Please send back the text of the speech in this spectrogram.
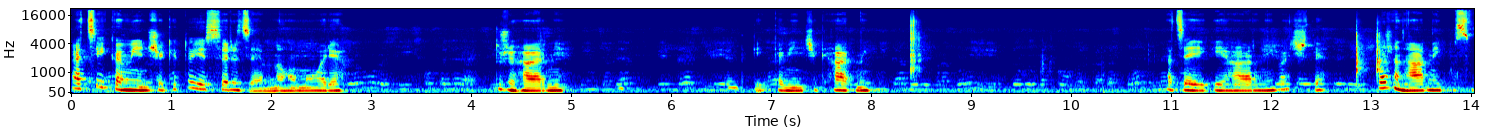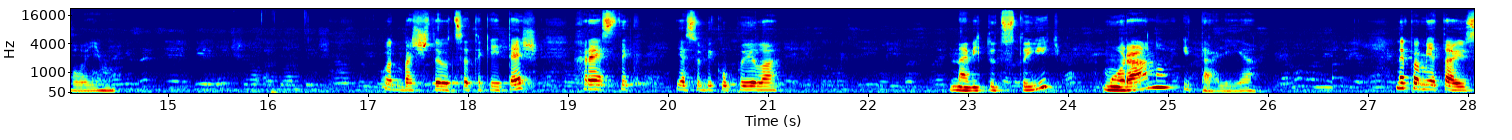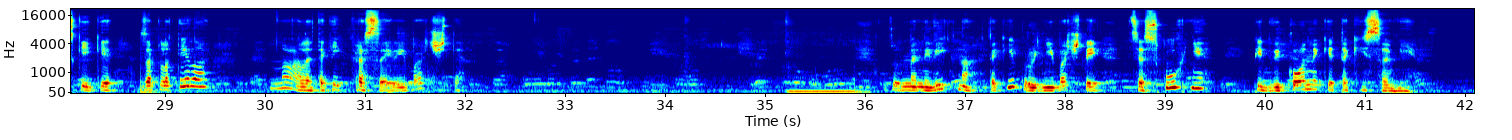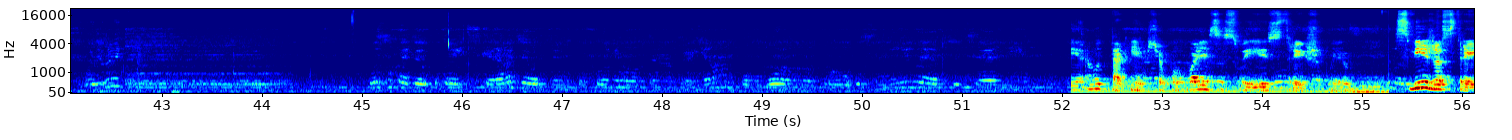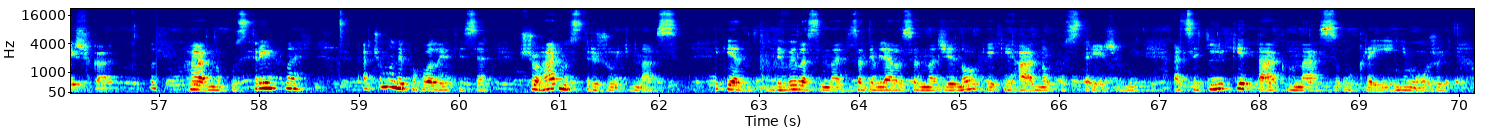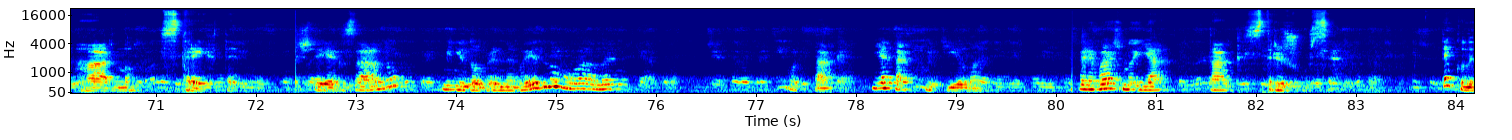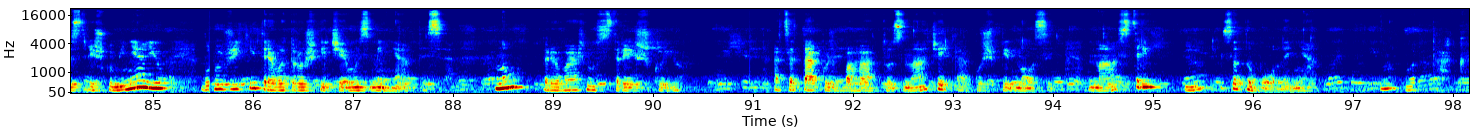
А ці камінчики то є Середземного моря. Дуже гарні. Такий камінчик гарний. А це який гарний, бачите? Кожен гарний по-своєму. От бачите, оце такий теж хрестик я собі купила. Навіть тут стоїть Мурано Італія. Не пам'ятаю, скільки заплатила, ну, але такий красивий, бачите. Тут в мене вікна такі брудні, бачите, це з кухні, підвіконники такі самі. От так я ще похвалюся своєю стрижкою. Свіжа стрижка. Гарно постригла. А чому не похвалитися, що гарно стрижуть в нас? Тільки я дивилася на задивлялася на жінок, які гарно пострижені. А це тільки так в нас в Україні можуть гарно стригти. Бачите, як ззаду, мені добре не видно, але от так. Я так хотіла. Переважно я так стрижуся. Деколи стрижку міняю, бо в житті треба трошки чимось мінятися. Ну, переважно стрижкою. А це також багато значить, також підносить настрій і задоволення. Ну, от так.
